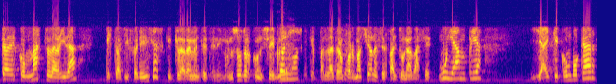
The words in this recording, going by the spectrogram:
cada vez con más claridad estas diferencias que claramente tenemos. Nosotros concebimos que para la transformación hace falta una base muy amplia y hay que convocar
